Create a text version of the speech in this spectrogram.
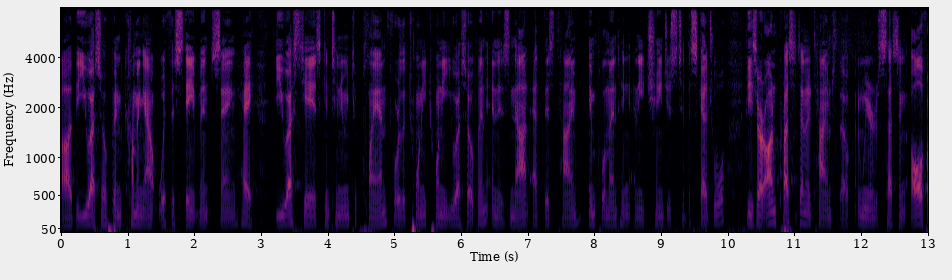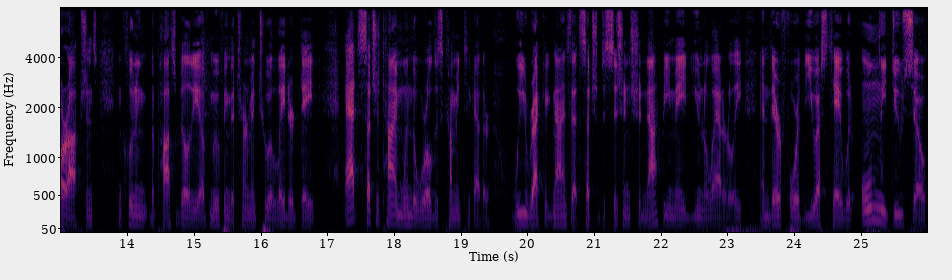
Uh, the U.S. Open coming out with a statement saying, hey, the USTA is continuing to plan for the 2020 U.S. Open and is not at this time implementing any changes to the schedule. These are unprecedented times, though, and we are assessing all of our options, including the possibility of moving the tournament to a later date at such a time when the world is coming together. We recognize that such a decision should not be made unilaterally, and therefore the USTA would only do so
